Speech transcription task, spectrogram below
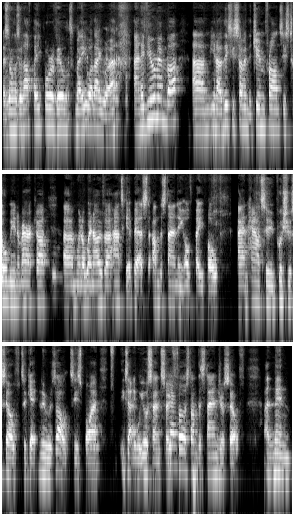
as long as enough people revealed to me what they were. And if you remember, um, you know, this is something that Jim Francis taught me in America um, when I went over, how to get a better understanding of people and how to push yourself to get new results is by mm-hmm. exactly what you're saying. So Yeah. first understand yourself and then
